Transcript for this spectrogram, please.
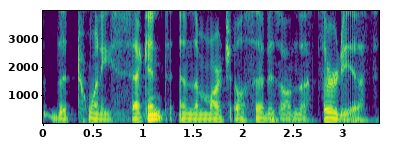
the twenty second, and the March LSAT is on the thirtieth.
